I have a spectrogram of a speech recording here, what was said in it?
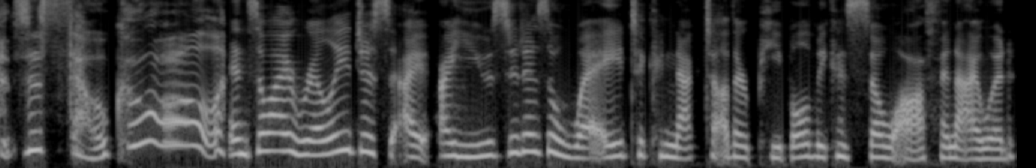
This is so cool. And so I really just I, I used it as a way to connect to other people because so often I would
